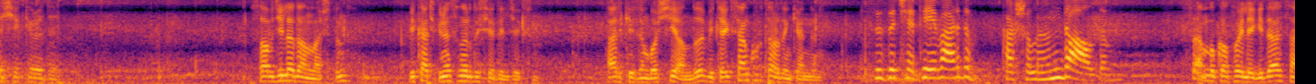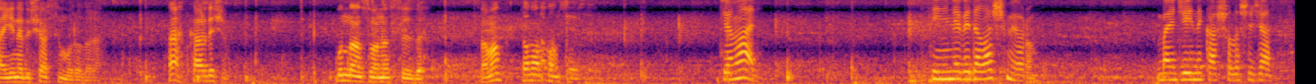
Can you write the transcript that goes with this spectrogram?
Teşekkür ederim. Savcıyla da anlaştın. Birkaç güne sınır dışı edileceksin. Herkesin başı yandı. Bir tek sen kurtardın kendini. Size çeteye verdim. Karşılığını da aldım. Sen bu kafayla gidersen yine düşersin buralara. Heh kardeşim. Bundan sonra sizde. Tamam? Tamam, komiserim. Cemal. Seninle vedalaşmıyorum. Bence yine karşılaşacağız.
